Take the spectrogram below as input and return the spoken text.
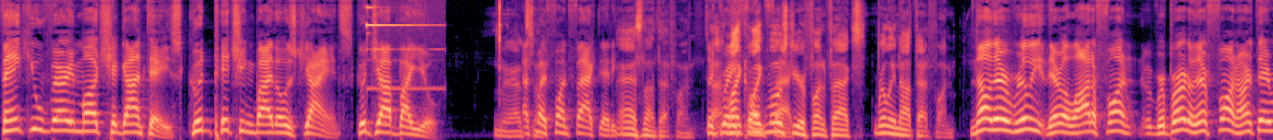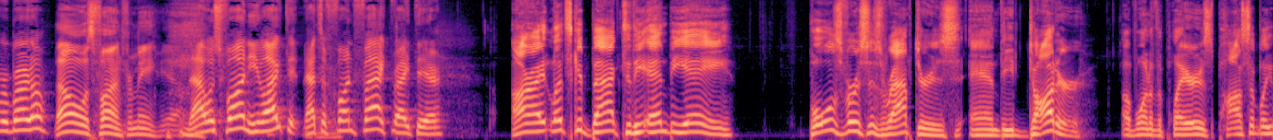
Thank you very much, Gigantes. Good pitching by those Giants. Good job by you. Yeah, That's not- my fun fact, Eddie. Eh, it's not that fun. It's a Uh, great like fun like most of your fun facts, really not that fun. No, they're really they're a lot of fun. Roberto, they're fun, aren't they, Roberto? That one was fun for me. Yeah. That was fun. He liked it. That's a fun fact right there. All right, let's get back to the NBA. Bulls versus Raptors, and the daughter of one of the players possibly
